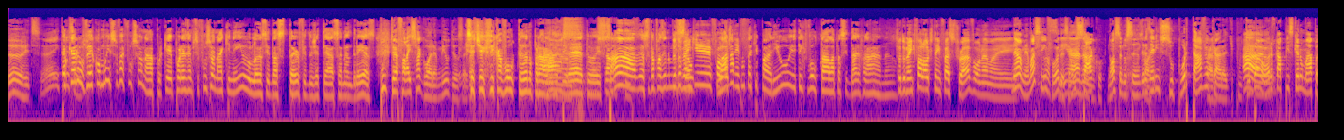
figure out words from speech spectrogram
turrets. É Eu quero ver como isso vai funcionar, porque, por exemplo, se funcionar que nem o lance das turf do GTA San Andreas, Puta, eu ia falar isso agora, meu Deus. que você tinha que ficar voltando pra lá Nossa, direto e tal. Ah, você tá fazendo missão Tudo bem que lá Fallout na tem. puta que pariu e tem que voltar lá pra cidade. Eu ah, não. Tudo bem que Fallout tem fast travel, né? Mas. Não, mesmo assim, foda-se, sim, é um é, não. saco. Nossa, no San Andreas era insuportável, Cara. cara. Tipo, Ah, toda eu- hora ficava piscando o mapa.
